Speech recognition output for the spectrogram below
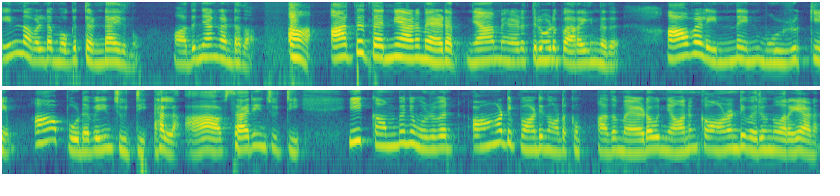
ഇന്ന് അവളുടെ മുഖത്തുണ്ടായിരുന്നു. അത് ഞാൻ കണ്ടതാ. ആ അത് തന്നെയാണ് മാഡം. ഞാൻ മാഡത്തിനോട് പറയുന്നത്. അവൾ എന്നെ മുഴുക്കയും ആ പുടവയും ചുറ്റി അല്ല ആ ആഫ്സാരിയും ചുറ്റി ഈ കമ്പനി മുഴുവൻ ആടിപ്പാടി നടക്കും. അത് മേഡവും ഞാനും കാണേണ്ടി വരും എന്ന് പറയാണ്.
